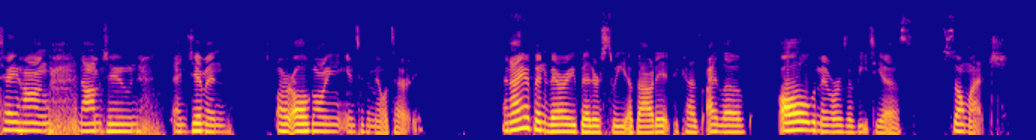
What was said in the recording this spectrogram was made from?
Taehyung, Namjoon, and Jimin are all going into the military. And I have been very bittersweet about it because I love all the members of BTS so much.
